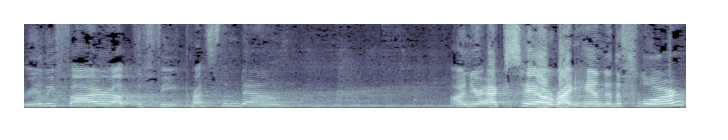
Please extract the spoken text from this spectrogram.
Really fire up the feet, press them down. On your exhale, right hand to the floor,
